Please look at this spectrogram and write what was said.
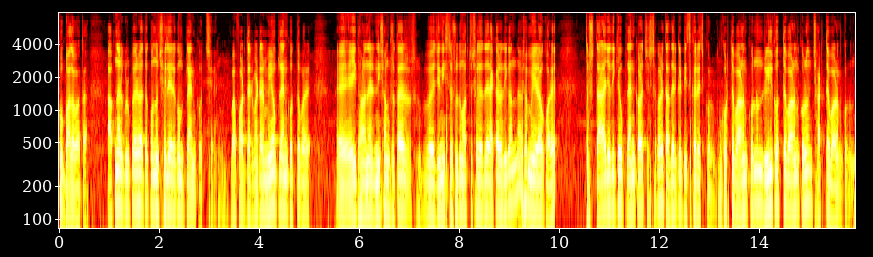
খুব ভালো কথা। আপনার গ্রুপের হয়তো কোনো ছেলে এরকম প্ল্যান করছে, বা ফর দ্যাট ম্যাটার মেয়েও প্ল্যান করতে পারে। এই ধরনের নৃশংসতার জিনিস তো শুধুমাত্র ছেলেদের একার অধিকার নয়, সব মেয়েরাও করে। তো তারা যদি কেউ প্ল্যান করার চেষ্টা করে, তাদেরকে ডিসকারেজ করুন। করতে বারণ করুন রিল করতে বারণ করুন, ছাড়তে বারণ করুন।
